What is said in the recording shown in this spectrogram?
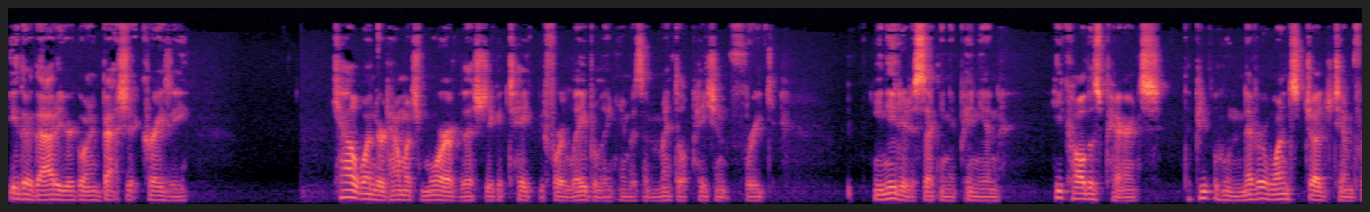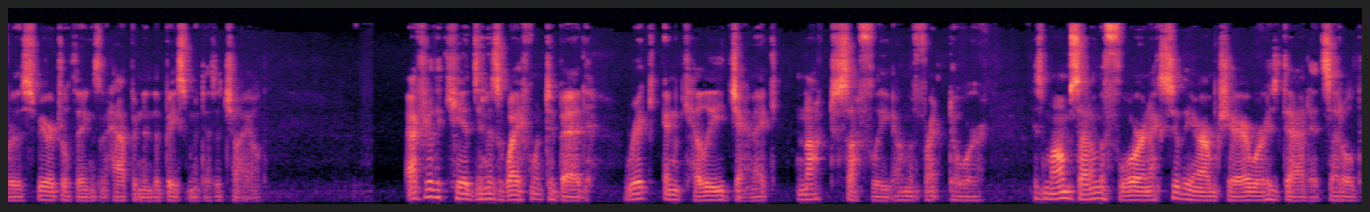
Either that or you're going batshit crazy. Cal wondered how much more of this she could take before labeling him as a mental patient freak. He needed a second opinion. He called his parents, the people who never once judged him for the spiritual things that happened in the basement as a child. After the kids and his wife went to bed, Rick and Kelly Janik knocked softly on the front door. His mom sat on the floor next to the armchair where his dad had settled.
